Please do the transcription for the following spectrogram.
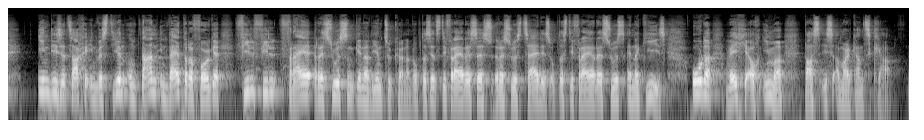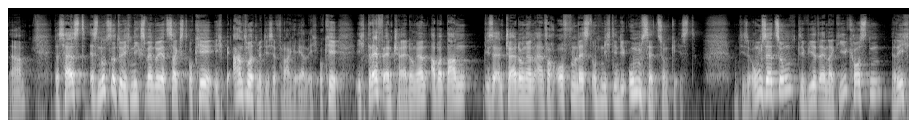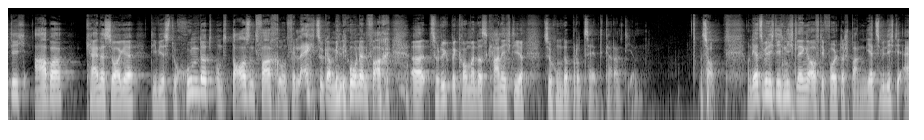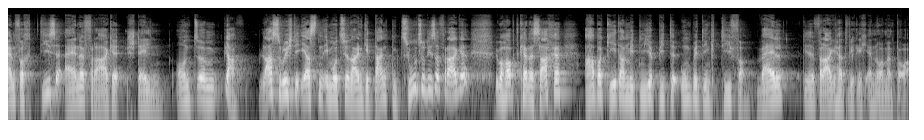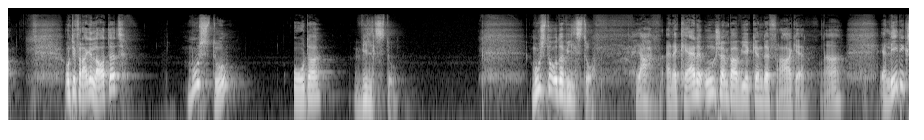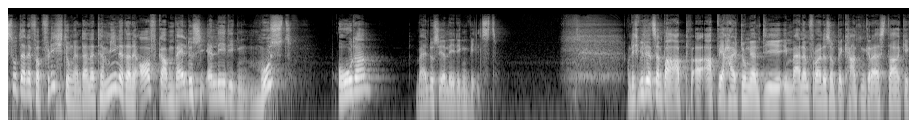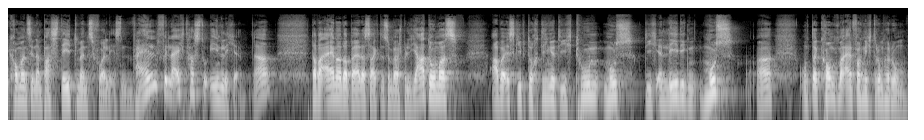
in diese Sache investieren, um dann in weiterer Folge viel, viel freie Ressourcen generieren zu können. Ob das jetzt die freie Ressource Zeit ist, ob das die freie Ressource Energie ist oder welche auch immer, das ist einmal ganz klar. Ja? Das heißt, es nutzt natürlich nichts, wenn du jetzt sagst, okay, ich beantworte mir diese Frage ehrlich. Okay, ich treffe Entscheidungen, aber dann diese Entscheidungen einfach offen lässt und nicht in die Umsetzung gehst. Und diese Umsetzung, die wird Energie kosten, richtig, aber keine Sorge, die wirst du hundert- und tausendfach und vielleicht sogar millionenfach äh, zurückbekommen. Das kann ich dir zu 100 Prozent garantieren. So, und jetzt will ich dich nicht länger auf die Folter spannen. Jetzt will ich dir einfach diese eine Frage stellen. Und ähm, ja, lass ruhig die ersten emotionalen Gedanken zu zu dieser Frage. Überhaupt keine Sache. Aber geh dann mit mir bitte unbedingt tiefer, weil diese Frage hat wirklich enormen Power. Und die Frage lautet, musst du oder willst du? Musst du oder willst du? Ja, eine kleine unscheinbar wirkende Frage. Ja. Erledigst du deine Verpflichtungen, deine Termine, deine Aufgaben, weil du sie erledigen musst? Oder weil du sie erledigen willst. Und ich will jetzt ein paar Ab Abwehrhaltungen, die in meinem Freundes- und Bekanntenkreis da gekommen sind, ein paar Statements vorlesen, weil vielleicht hast du ähnliche. Ja? Da war einer dabei, der sagte zum Beispiel, ja Thomas, aber es gibt doch Dinge, die ich tun muss, die ich erledigen muss, ja? und da kommt man einfach nicht drum herum.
